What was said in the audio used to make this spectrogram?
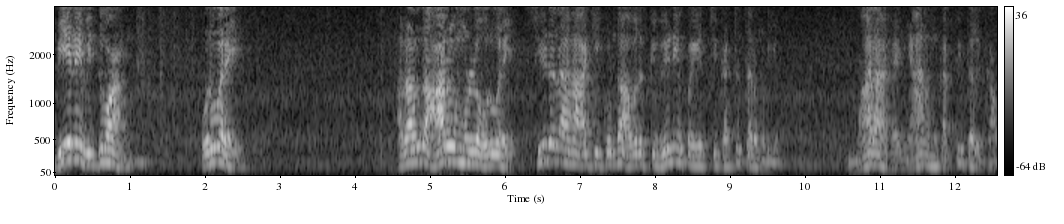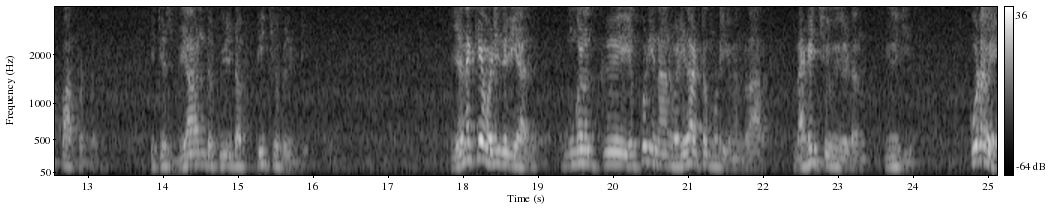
வீணை வித்வான் ஒருவரை அதாவது ஆர்வமுள்ள ஒருவரை சீடராக ஆக்கிக்கொண்டு அவருக்கு வீணை பயிற்சி கற்றுத்தர முடியும். மாறாக ஞானம் கற்பித்தலுக்கு அப்பாற்பட்டது. It is beyond the field of teachability எனக்கே வழி தெரியாது. உங்களுக்கு எப்படி நான் வழிகாட்ட முடியும் என்றார் நகைச்சுவையுடன் யூஜி. கூடவே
